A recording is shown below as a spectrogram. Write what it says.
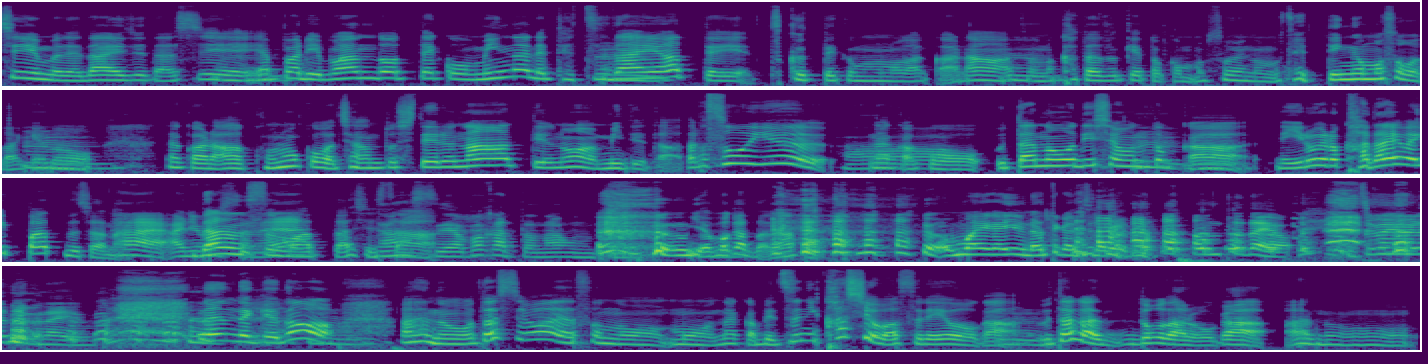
チームで大事だし、うん。やっぱりバンドってこうみんなで手伝い合って作っていくものだから、うん。その片付けとかもそういうのもセッティングもそうだけど、うん。だからあこの子はちゃんとしてるなっていうのは見てた。だからそういうなんかこう歌のオーディションとか、ね、いろいろ課題はいっぱいあったじゃない、はいね。ダンスもあったしさ。ダンスやばかったな本当に。やばかったなお前が言うなって感じだけど 本当だよ。一番言われたくないよ。なんだけど、あの私はそのもうなんか別に歌詞を忘れようが、うん。歌がどうだろうがあの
